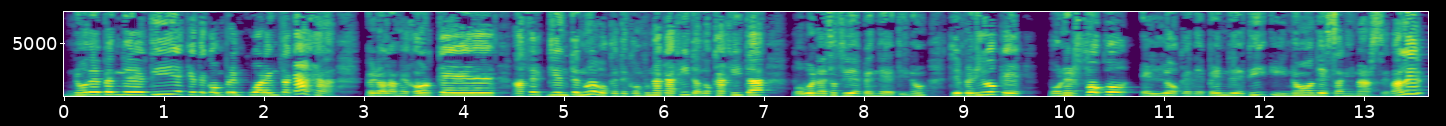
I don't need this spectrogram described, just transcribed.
no depende de ti es que te compren 40 cajas, pero a lo mejor que hacer cliente nuevo que te compre una cajita, dos cajitas, pues bueno, eso sí depende depende de ti, ¿no? Siempre digo que poner foco en lo que depende de ti y no desanimarse, ¿vale?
